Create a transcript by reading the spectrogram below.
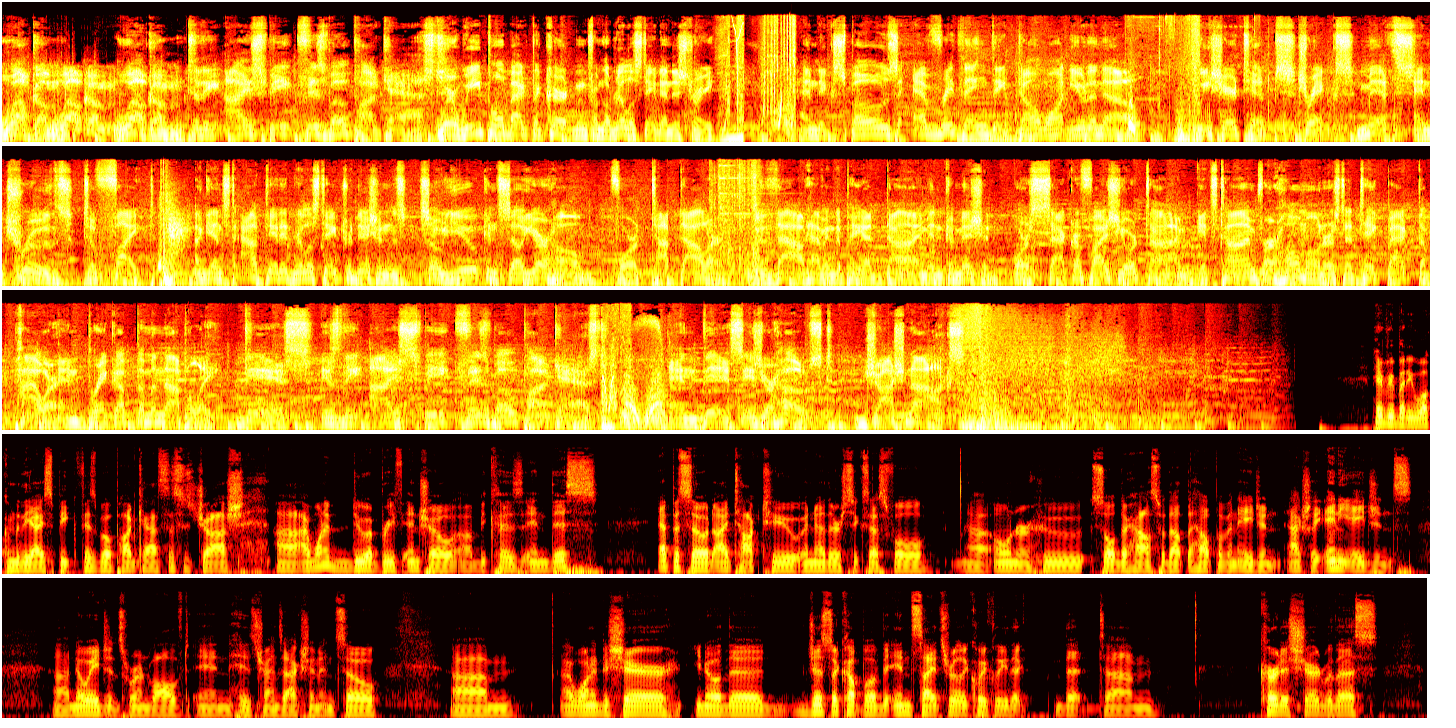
Welcome, welcome, welcome to the I Speak Fizbo podcast, where we pull back the curtain from the real estate industry and expose everything they don't want you to know. We share tips, tricks, myths, and truths to fight against outdated real estate traditions so you can sell your home for top dollar without having to pay a dime in commission or sacrifice your time. It's time for homeowners to take back the power and break up the monopoly. This is the I Speak Fizbo podcast. And this is your host, Josh Knox. Hey, everybody, welcome to the I Speak Fizbo podcast. This is Josh. Uh, I wanted to do a brief intro uh, because in this episode, I talked to another successful uh, owner who sold their house without the help of an agent, actually, any agents. Uh, no agents were involved in his transaction. And so um, I wanted to share, you know, the just a couple of the insights really quickly that, that um, Curtis shared with us.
